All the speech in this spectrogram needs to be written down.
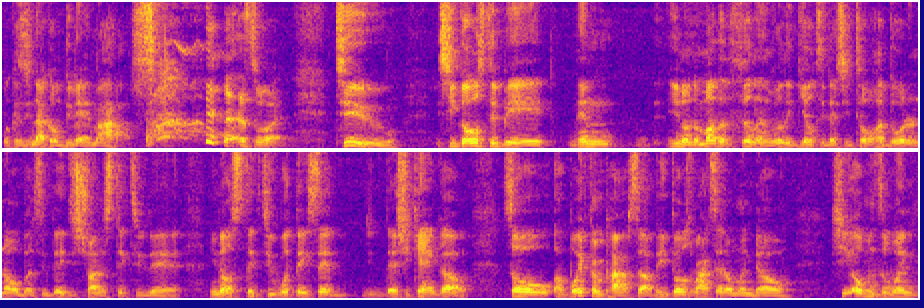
because you're not gonna do that in my house. That's one. Two, she goes to bed. Then, you know, the mother feeling really guilty that she told her daughter no, but they just trying to stick to their, you know, stick to what they said that she can't go. So her boyfriend pops up. He throws rocks at a window. She opens the window,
